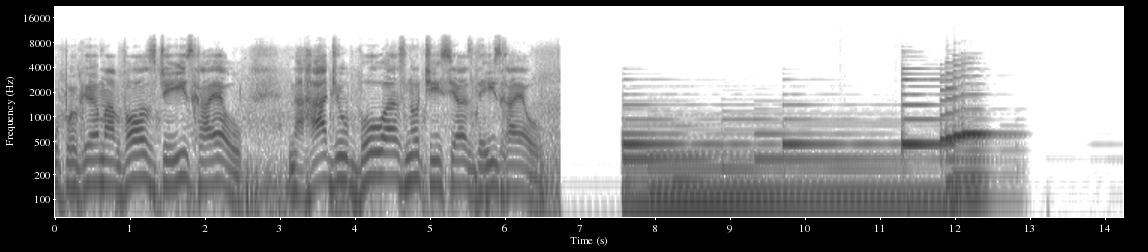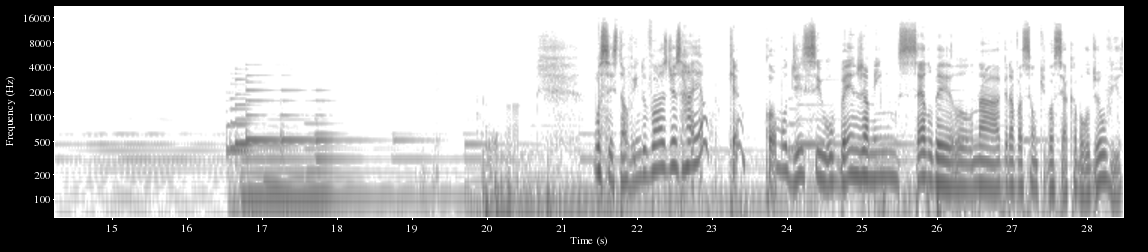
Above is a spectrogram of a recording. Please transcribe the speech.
o programa Voz de Israel na rádio Boas Notícias de Israel. Você está ouvindo Voz de Israel? Que, é, como disse o Benjamin Selbel na gravação que você acabou de ouvir.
